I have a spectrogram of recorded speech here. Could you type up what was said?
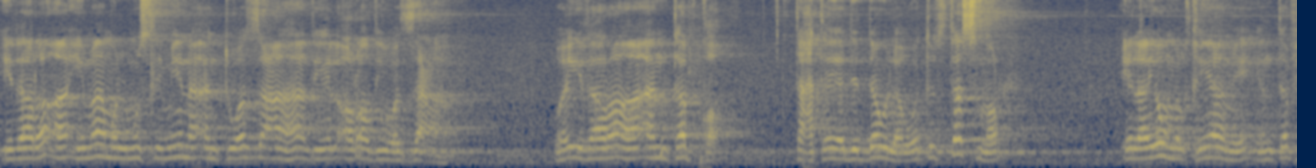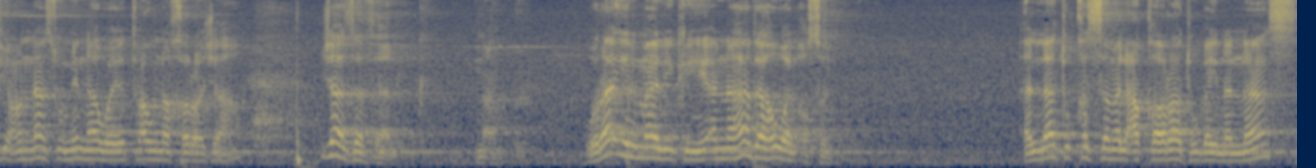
إذا رأى إمام المسلمين أن توزع هذه الأراضي وزعها. وإذا رأى أن تبقى تحت يد الدولة وتستثمر إلى يوم القيامة ينتفع الناس منها ويدفعون خراجها. جاز ذلك. نعم. ورأي المالكي أن هذا هو الأصل. أن لا تقسم العقارات بين الناس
